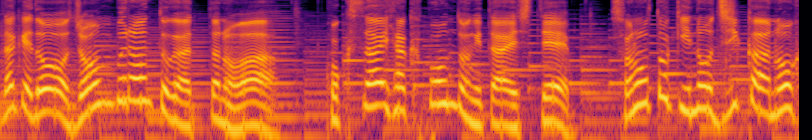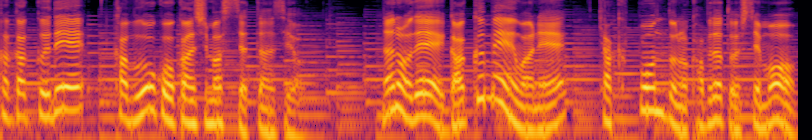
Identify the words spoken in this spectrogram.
だけどジョン・ブラントがやったのは国債100ポンドに対してその時の時価の価格で株を交換しますってやったんですよ。なので額面はね100ポンドの株だとしても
